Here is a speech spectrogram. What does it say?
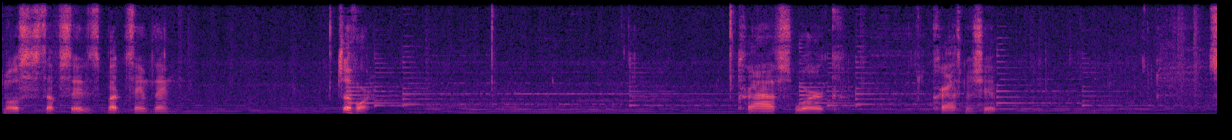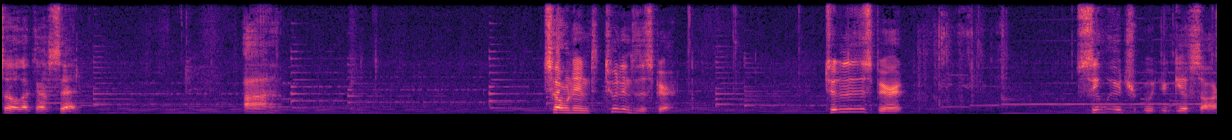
Most of the stuff said it's about the same thing. So far. Crafts, work, craftsmanship. So, like I've said, uh, tune in, tune into the spirit. Tune into the spirit. See what your what your gifts are,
